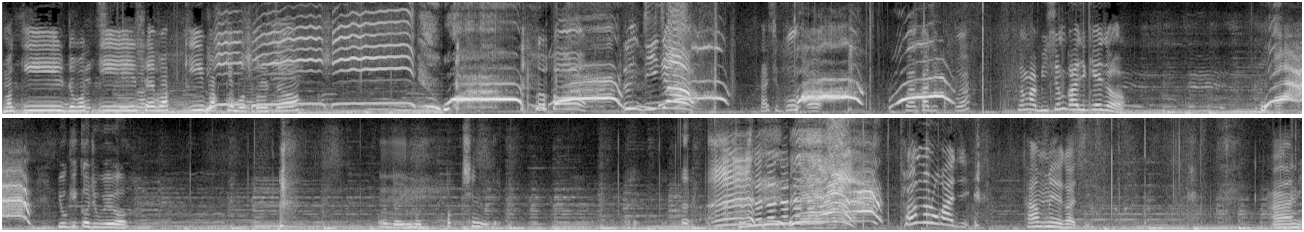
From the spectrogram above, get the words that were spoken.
바퀴, 두 바퀴, 세 바퀴밖에 못 돌죠. 응, 뒤져! 49. 어. 거기까지 떴고요. 형아, 미션까지 깨져. 여기까지 왜 와? 아, 나 이거 빡치는데. 전전전전전 전으로 가지. 다음에 가지. 아니.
